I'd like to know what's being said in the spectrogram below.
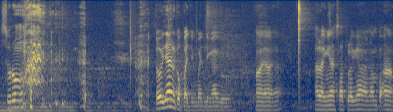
Suruh mau kau jangan kau pancing pancing aku. Ah ya ya. Ah, satu lagi ah, nampak ah.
